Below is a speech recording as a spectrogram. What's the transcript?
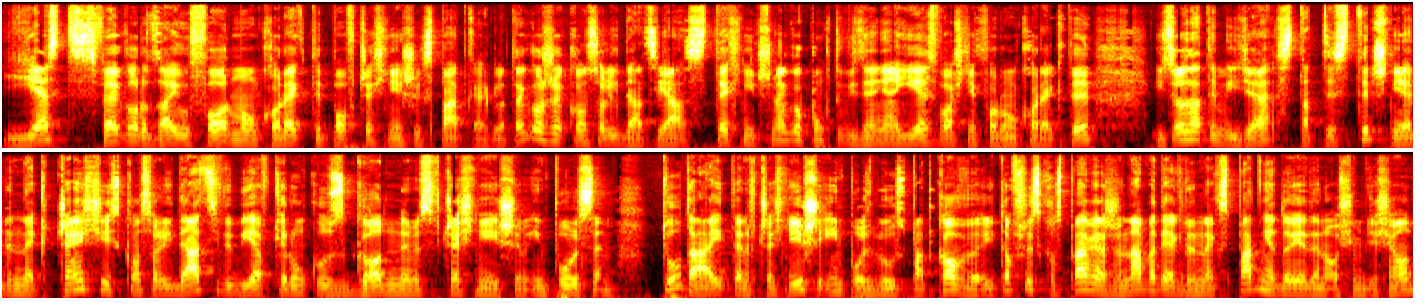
jest swego rodzaju formą korekty po wcześniejszych spadkach, dlatego że konsolidacja z technicznego punktu widzenia jest właśnie formą korekty. I co za tym idzie, statystycznie rynek częściej z konsolidacji wybija w kierunku zgodnym z wcześniejszym impulsem. Tutaj ten wcześniejszy impuls był spadkowy i to wszystko sprawia, że nawet jak rynek spadnie do 1,80,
